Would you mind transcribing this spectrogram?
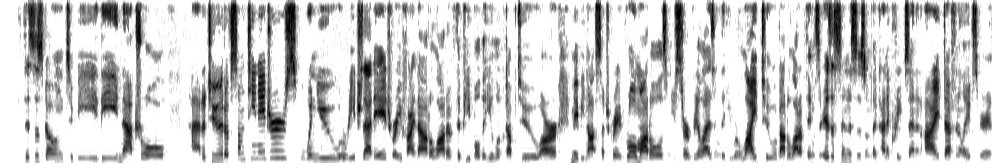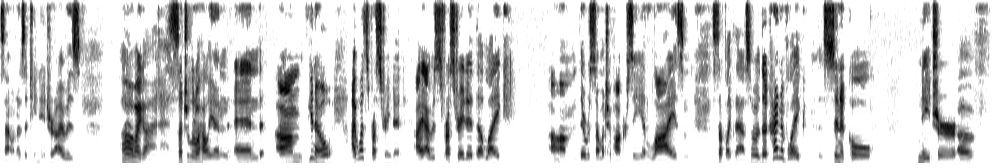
this is going to be the natural attitude of some teenagers when you reach that age where you find out a lot of the people that you looked up to are maybe not such great role models and you start realizing that you were lied to about a lot of things there is a cynicism that kind of creeps in and i definitely experienced that when i was a teenager i was oh my god such a little hellion and um you know i was frustrated i, I was frustrated that like um, there was so much hypocrisy and lies and stuff like that. So the kind of like cynical nature of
